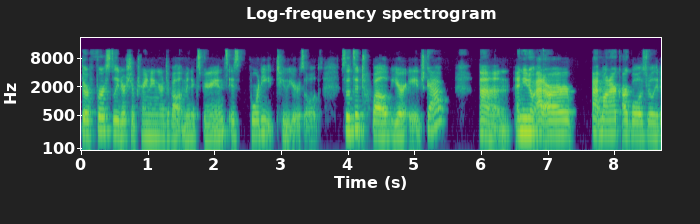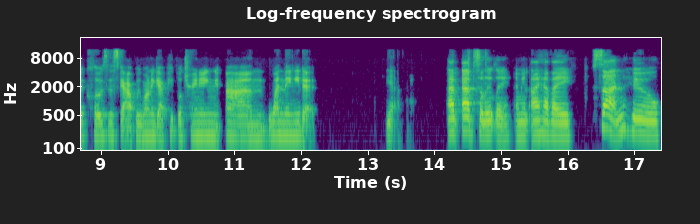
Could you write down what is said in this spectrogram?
their first leadership training or development experience is 42 years old. So it's a 12 year age gap. Um, and you know, at our at Monark, our goal is really to close this gap. We want to get people training um, when they need it. Yeah, absolutely. I mean, I have a son who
